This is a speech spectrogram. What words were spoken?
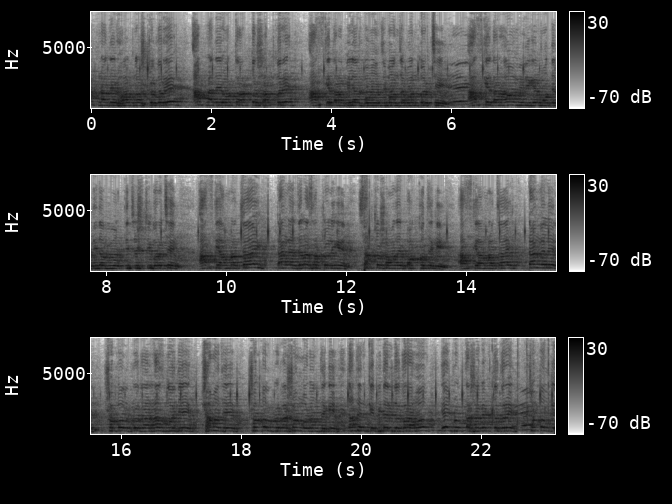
আপনাদের হক নষ্ট করে, আপনাদের অর্থ আত্মসাত করে, আজকে তারা বিলাসবহুল জীবনযাপন করছে। আজকে তারা আওয়ামী লীগের মধ্যে দ্বিধা বিভক্তি সৃষ্টি করেছে। আজকে আমরা চাই টাঙ্গাইল জেলা ছাত্রলীগের ছাত্র সমাজের পক্ষ থেকে আজকে আমরা চাই টাঙ্গাইলের সকল প্রকার রাজনৈতিক, সামাজিক, সকল প্রকার সংগঠন থেকে তাদেরকে বিতাড়িত করা হোক। এই প্রত্যাশা ব্যক্ত করে সকলকে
